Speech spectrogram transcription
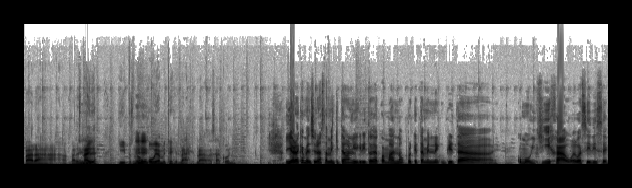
para, para. Snyder. Y pues no, obviamente la, la sacó, ¿no? Y ahora que mencionas, también quitaron el grito de Aquaman, ¿no? Porque también grita como hija o algo así, dice.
